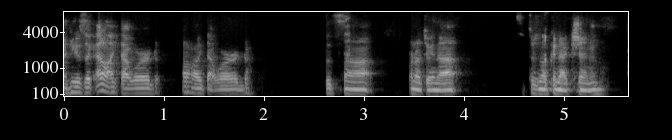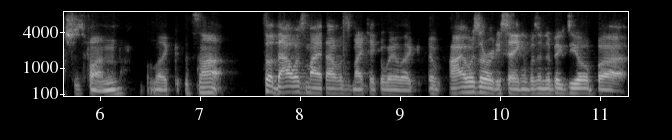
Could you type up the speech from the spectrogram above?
And he was like, I don't like that word. I don't like that word. It's not, we're not doing that. There's no connection. It's just fun. I'm like, it's not. So that was my, that was my takeaway. Like I was already saying it wasn't a big deal, but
